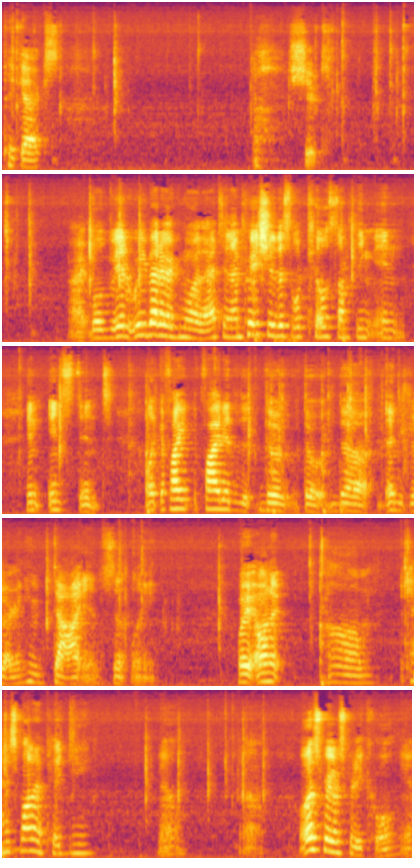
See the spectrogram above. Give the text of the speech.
pickaxe. Oh, shoot. Alright, well, we better ignore that, and I'm pretty sure this will kill something in an instant. Like, if I, if I did the, the, the, the Ender Dragon, he would die instantly. Wait, on it, um, can I spawn a piggy? No. No. Well, this room's pretty cool, yeah.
